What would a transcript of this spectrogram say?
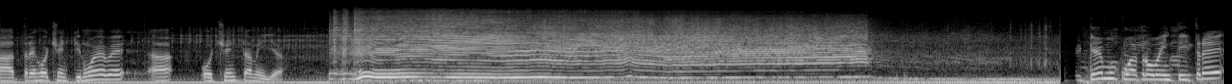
A 389 a 80 millas. El Kemu 423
